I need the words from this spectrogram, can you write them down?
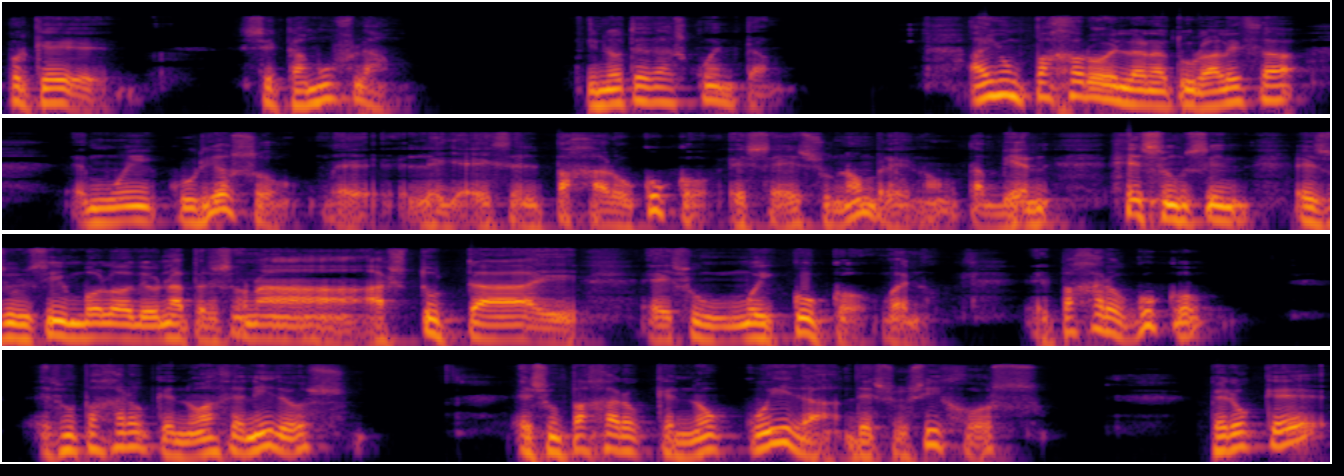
porque se camufla y no te das cuenta. Hay un pájaro en la naturaleza muy curioso, eh, es el pájaro cuco, ese es su nombre, ¿no? También es un, es un símbolo de una persona astuta y es un muy cuco. Bueno, el pájaro cuco es un pájaro que no hace nidos, es un pájaro que no cuida de sus hijos, pero que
